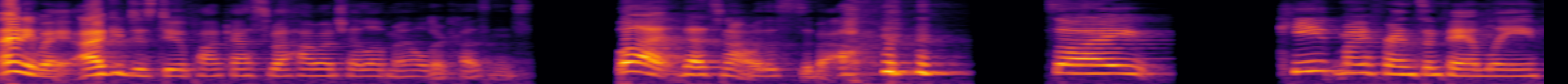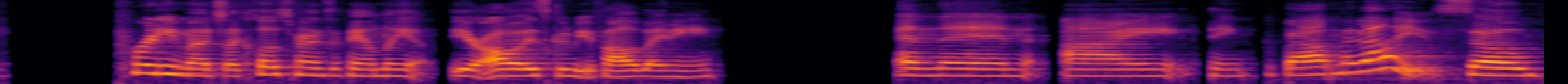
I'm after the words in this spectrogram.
Anyway, I could just do a podcast about how much I love my older cousins. But that's not what this is about. so I keep my friends and family pretty much like close friends and family. You're always going to be followed by me. And then I think about my values. So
